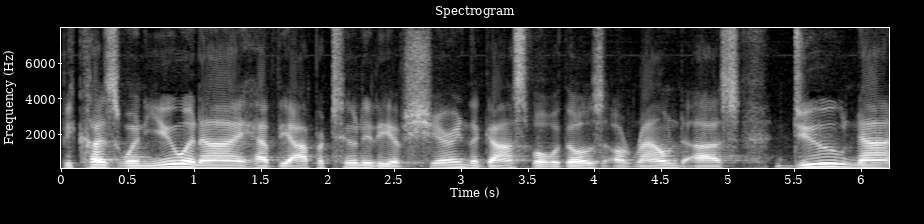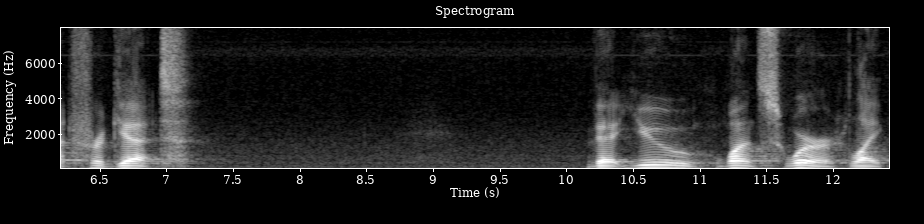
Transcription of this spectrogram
Because when you and I have the opportunity of sharing the gospel with those around us, do not forget that you once were like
